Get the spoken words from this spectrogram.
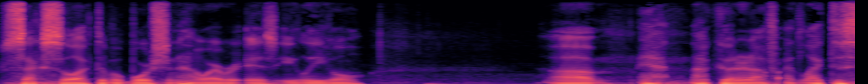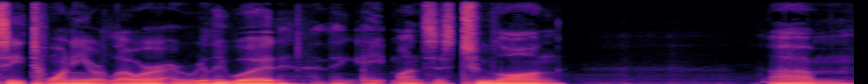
sex selective abortion, however, is illegal. Um, man, not good enough. I'd like to see 20 or lower. I really would. I think eight months is too long. Um,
